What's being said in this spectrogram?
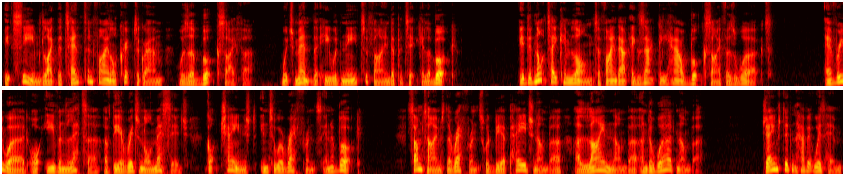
It seemed like the tenth and final cryptogram was a book cipher, which meant that he would need to find a particular book. It did not take him long to find out exactly how book ciphers worked. Every word or even letter of the original message got changed into a reference in a book. Sometimes the reference would be a page number, a line number, and a word number. James didn't have it with him,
